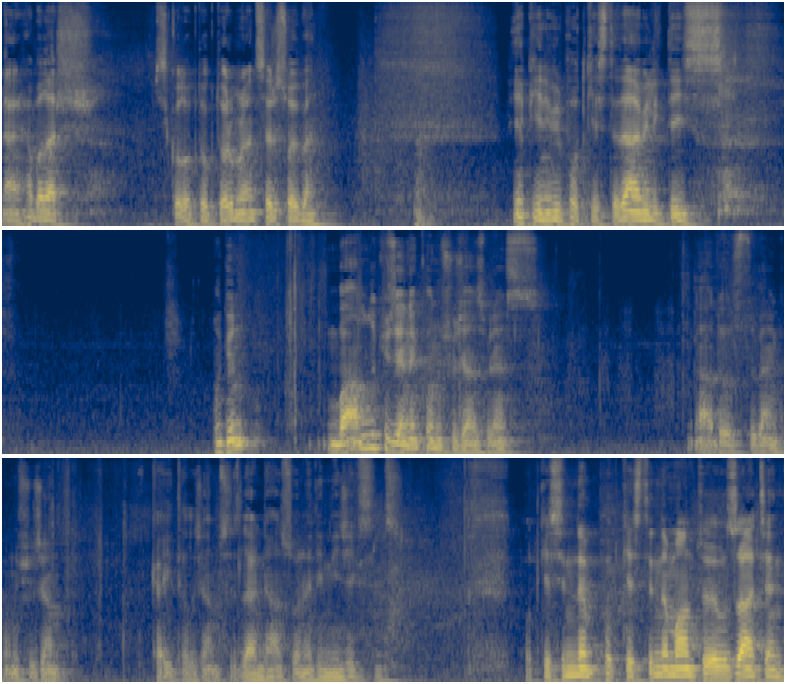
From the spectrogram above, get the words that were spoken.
Merhabalar. Psikolog Doktor Murat Sarısoy ben. Yepyeni bir podcast'te daha birlikteyiz. Bugün bağımlılık üzerine konuşacağız biraz. Daha doğrusu ben konuşacağım. Kayıt alacağım. Sizler daha sonra dinleyeceksiniz. Podcast'inde, podcast'inde mantığı zaten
